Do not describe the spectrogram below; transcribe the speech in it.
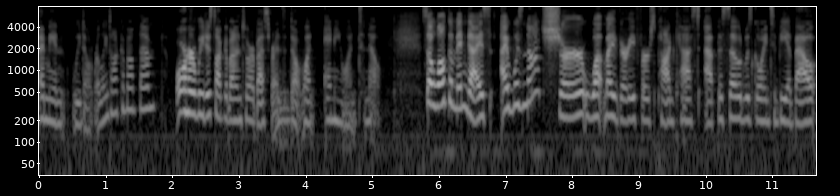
I mean, we don't really talk about them, or we just talk about them to our best friends and don't want anyone to know. So, welcome in, guys. I was not sure what my very first podcast episode was going to be about.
